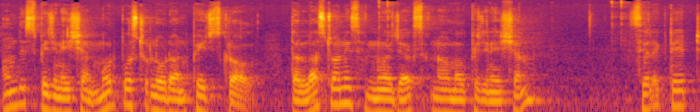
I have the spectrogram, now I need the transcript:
On this pagination, more post load on page scroll. The last one is no Ajax normal pagination select it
